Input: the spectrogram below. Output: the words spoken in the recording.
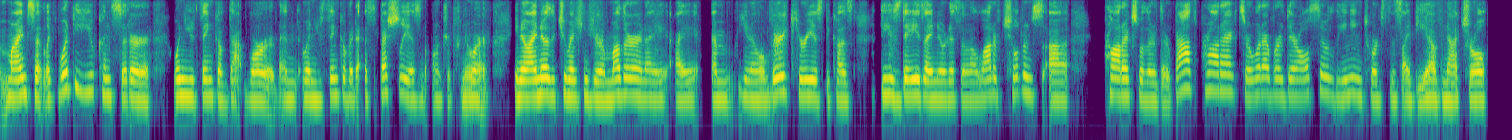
mindset. Like, what do you consider when you think of that word, and when you think of it, especially as an entrepreneur? You know, I know that you mentioned you're a mother, and I, I am, you know, very curious because these days I notice that a lot of children's uh, products, whether they're bath products or whatever, they're also leaning towards this idea of natural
